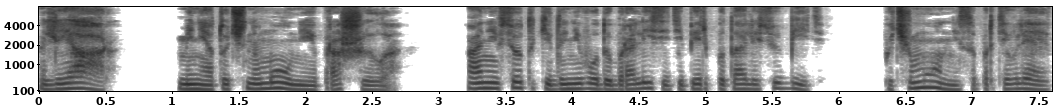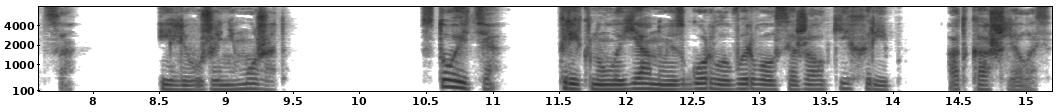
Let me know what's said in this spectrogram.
«Лиар!» Меня точно молнией прошило. Они все таки до него добрались и теперь пытались убить. Почему он не сопротивляется? Или уже не может? «Стойте!» — крикнула я, но из горла вырвался жалкий хрип. Откашлялась.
